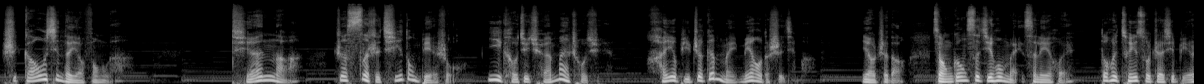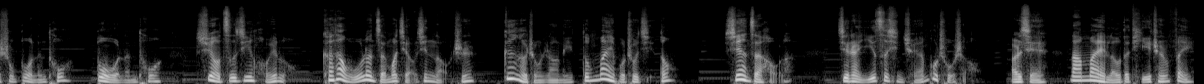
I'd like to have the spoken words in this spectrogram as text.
是高兴的要疯了。天哪，这四十七栋别墅一口气全卖出去，还有比这更美妙的事情吗？要知道，总公司几乎每次例会。都会催促这些别墅不能拖，不能拖，需要资金回笼。可他无论怎么绞尽脑汁，各种让利都卖不出几栋。现在好了，竟然一次性全部出手，而且那卖楼的提成费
